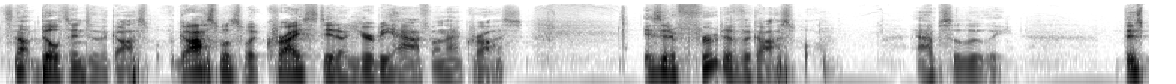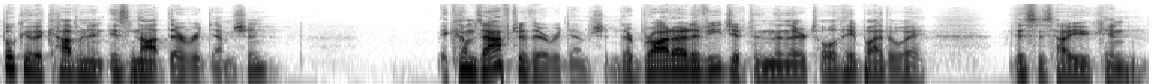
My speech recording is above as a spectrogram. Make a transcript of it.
It's not built into the gospel. The gospel is what Christ did on your behalf on that cross. Is it a fruit of the gospel? Absolutely. This book of the covenant is not their redemption. It comes after their redemption. They're brought out of Egypt and then they're told, hey, by the way, this is how you can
